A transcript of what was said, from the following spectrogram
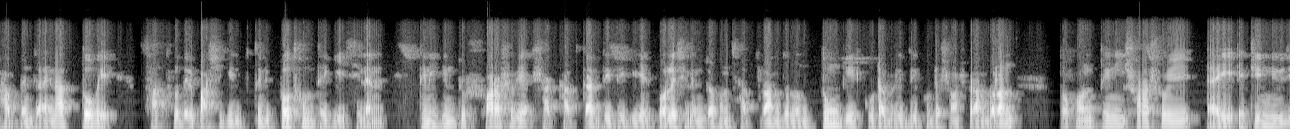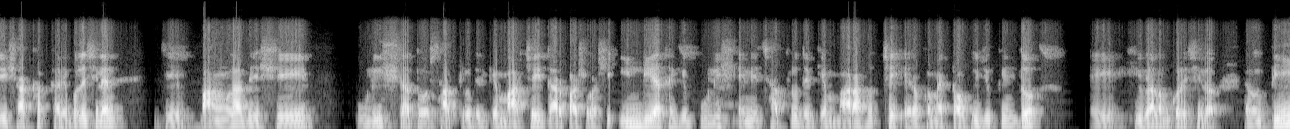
ভাববেন জানি না তবে ছাত্রদের পাশে কিন্তু তিনি প্রথম থেকেই ছিলেন। তিনি কিন্তু সরাসরি এক সাক্ষাৎকার দিতে গিয়ে বলেছিলেন যখন ছাত্র আন্দোলন তুঙ্গে কোটা বিরোধী কোটা সংস্কার আন্দোলন তখন তিনি সরাসরি এই এটি নিউজে সাক্ষাৎকারে বলেছিলেন যে বাংলাদেশের পুলিশরা তো ছাত্রদেরকে মারছেই, তার পাশাপাশি ইন্ডিয়া থেকে পুলিশ এনে ছাত্রদেরকে মারা হচ্ছে, এরকম একটা অভিযোগ কিন্তু এই হিরো আলম করেছিল। এবং তিনি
